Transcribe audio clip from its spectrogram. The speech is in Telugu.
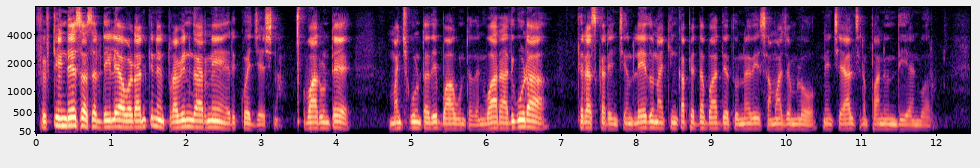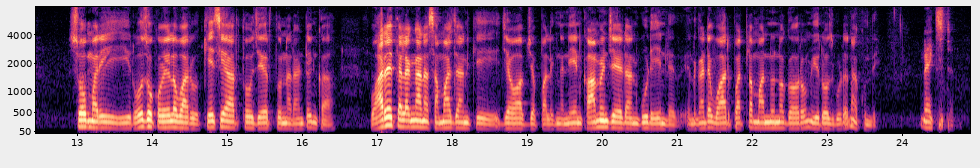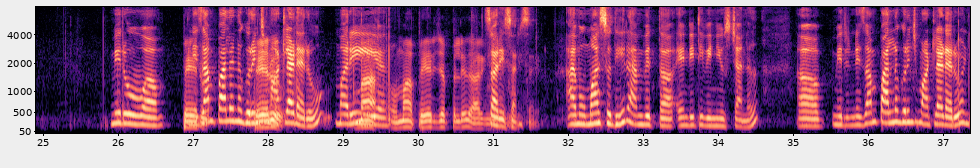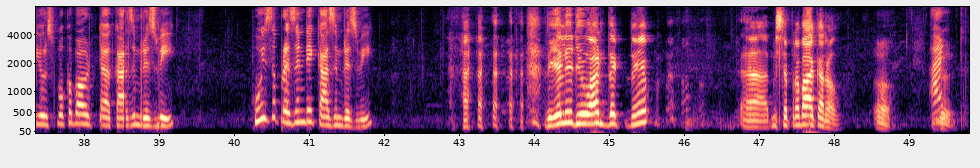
ఫిఫ్టీన్ డేస్ అసలు డిలే అవ్వడానికి నేను ప్రవీణ్ గారిని రిక్వెస్ట్ చేసిన. వారు ఉంటే మంచిగా ఉంటుంది బాగుంటుందని. వారు అది కూడా తిరస్కరించారు లేదు నాకు ఇంకా పెద్ద బాధ్యత ఉన్నది సమాజంలో నేను చేయాల్సిన పని ఉంది అని వారు. సో మరి ఈ రోజు ఒకవేళ వారు కేసీఆర్తో చేరుతున్నారంటే ఇంకా వారే తెలంగాణ సమాజానికి జవాబు చెప్పాలి. ఇంకా నేను కామెంట్ చేయడానికి కూడా ఏం లేదు. ఎందుకంటే వారి పట్ల మన్నున్న గౌరవం ఈ రోజు కూడా నాకుంది. నెక్స్ట్. మీరు. నిజాం పాలన గురించి. మాట్లాడారు మరి మా పేరు చెప్పలేదు. Sorry sorry sorry I'm Uma Sudhir I'm with NDTV news channel మీరు నిజాం పాలన గురించి మాట్లాడారు and you spoke about Kazim Rizvi who is the present day Kazim Rizvi really do want that name mister Prabhakar Rao And good.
